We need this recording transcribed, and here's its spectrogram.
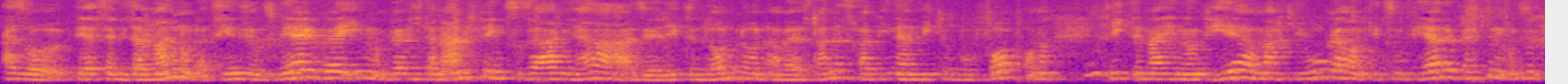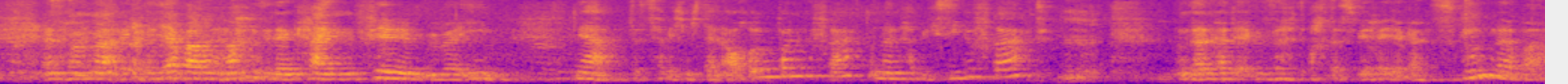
also wer ist denn dieser Mann und erzählen Sie uns mehr über ihn. Und wenn ich dann anfing zu sagen, ja, also er lebt in London, aber er ist Landesrabbiner in Mecklenburg-Vorpommern, fliegt immer hin und her, macht Yoga und geht zum Pferdebetten und so, dann haben wir gesagt, ja, warum machen Sie denn keinen Film über ihn? Ja, das habe ich mich dann auch irgendwann gefragt und dann habe ich Sie gefragt. Und dann hat er gesagt, ach, das wäre ja ganz wunderbar.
